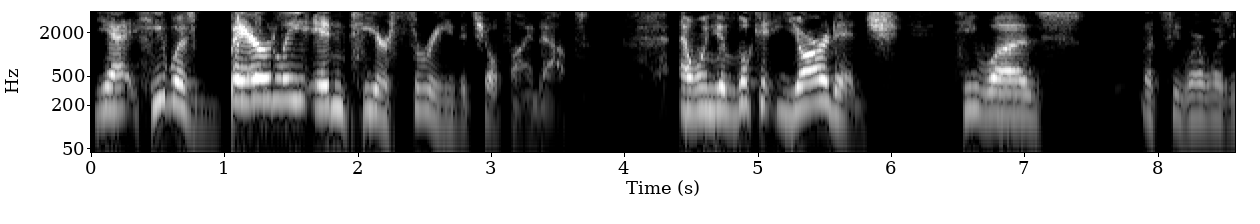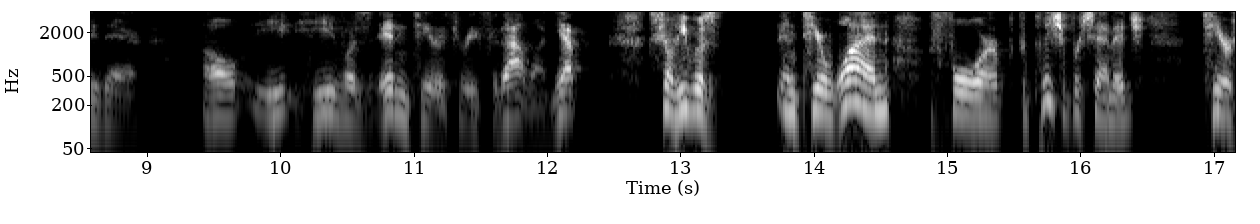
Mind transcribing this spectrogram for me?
Yeah, he was barely in tier three that you'll find out. And when you look at yardage, he was let's see, where was he there? Oh, he, he was in tier three for that one. Yep. So he was in tier one for completion percentage, tier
